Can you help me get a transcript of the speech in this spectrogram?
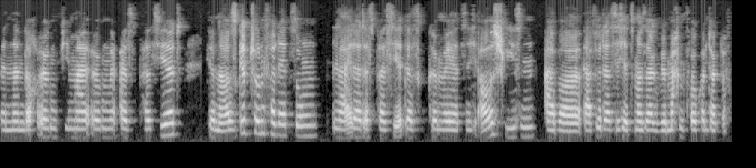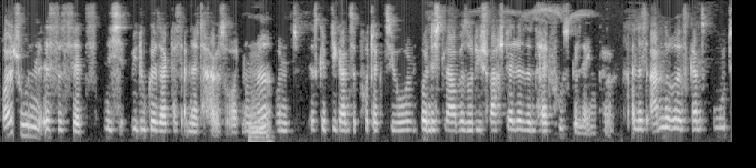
wenn dann doch irgendwie mal irgendwas passiert, Genau, es gibt schon Verletzungen. Leider, das passiert, das können wir jetzt nicht ausschließen. Aber dafür, dass ich jetzt mal sage, wir machen Vollkontakt auf Rollschuhen, ist es jetzt nicht, wie du gesagt hast, an der Tagesordnung. Ne? Mhm. Ne? Und es gibt die ganze Protektion. Und ich glaube, so die Schwachstelle sind halt Fußgelenke. Alles andere ist ganz gut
